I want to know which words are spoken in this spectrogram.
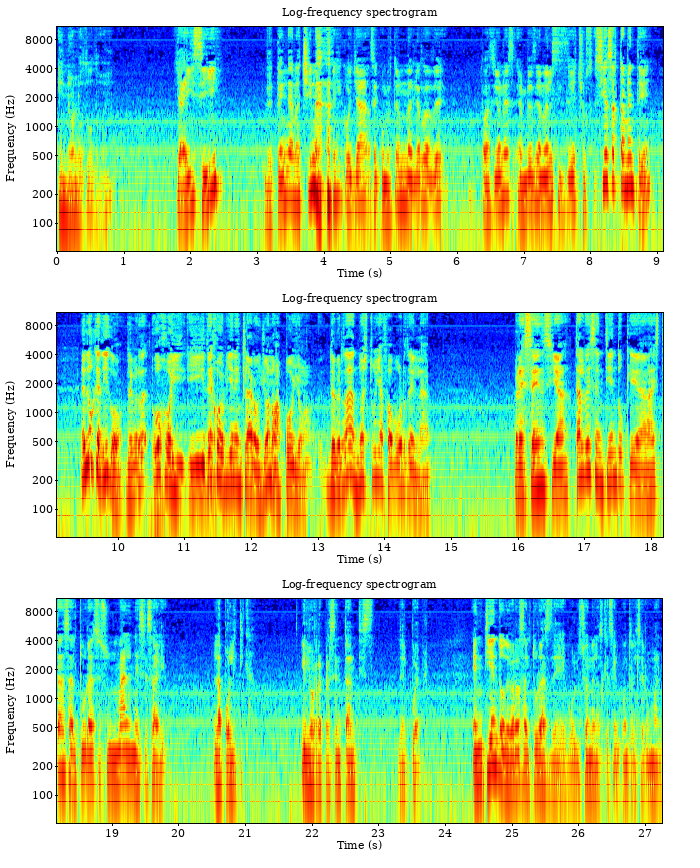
Y no lo dudo, ¿eh? Y ahí sí, detengan a China. México ya se convirtió en una guerra de pasiones en vez de análisis de hechos. Sí, exactamente. ¿eh? Es lo que digo, de verdad. Ojo, y, dejo bien en claro, yo no apoyo. De verdad, no estoy a favor de la presencia. Tal vez entiendo que a estas alturas es un mal necesario. La política y los representantes del pueblo. Entiendo de verdad las alturas de evolución en las que se encuentra el ser humano.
